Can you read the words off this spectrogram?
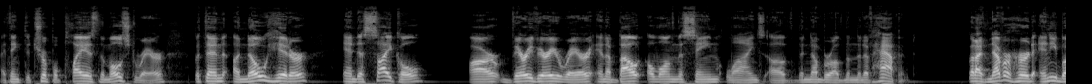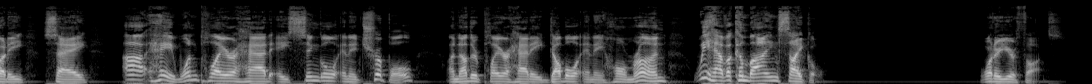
I think the triple play is the most rare, but then a no hitter and a cycle are very, very rare and about along the same lines of the number of them that have happened. But I've never heard anybody say, uh, hey, one player had a single and a triple, another player had a double and a home run. We have a combined cycle. What are your thoughts?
